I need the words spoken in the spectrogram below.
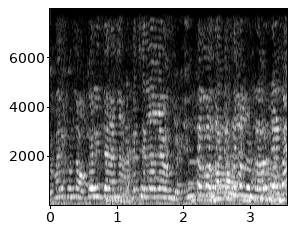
ఎవరికి ఉన్న ఒకరిద్దరు అన్న అక్క చెల్లెలే ఉంటారు. ఇంతమంది అక్క చెల్లెలు ఉంటారు ఎవరికైనా?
